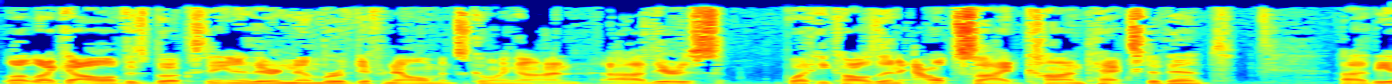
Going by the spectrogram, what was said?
like all of his books, you know, there are a number of different elements going on. Uh, there's what he calls an outside context event, uh, the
